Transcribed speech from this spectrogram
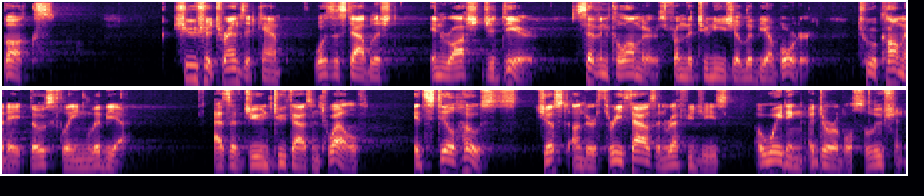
Box Choucha Transit Camp was established in Ras Jedir, 7 kilometers from the Tunisia Libya border, to accommodate those fleeing Libya. As of June 2012, it still hosts just under 3,000 refugees awaiting a durable solution.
